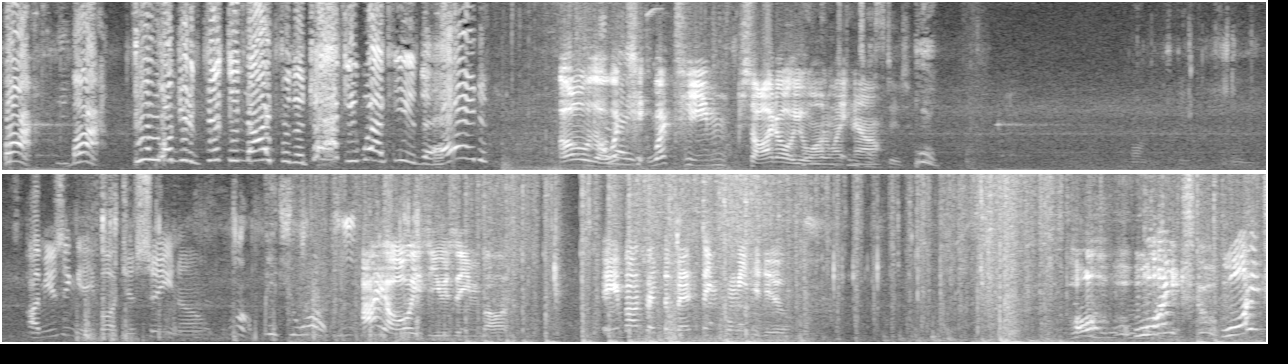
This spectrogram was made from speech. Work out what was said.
Bah! Bah! 259 for the tacky wacky in the head! Oh, though, what, Alright. te- what team side are you on Payload right now? I'm using aimbot just so you know. I'll beat you up. I always use aimbot. Aimbot's like the best thing for me to do. Oh, what? What?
